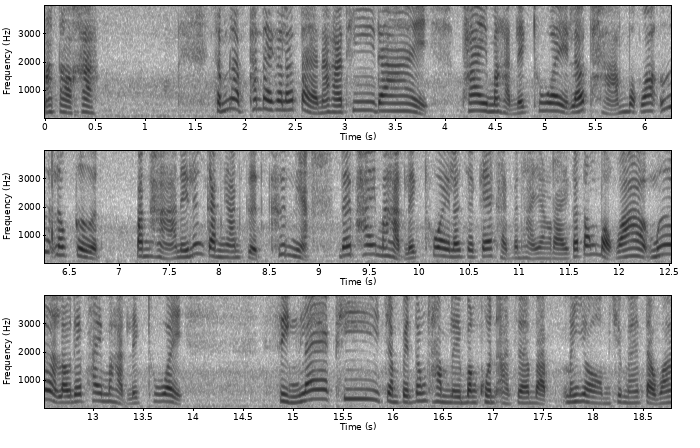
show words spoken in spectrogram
มาต่อค่ะสำหรับท่านใดก็แล้วแต่นะคะที่ได้ไพ่มหัดเล็กถ้วย แล้วถามบอกว่าเออเราเกิด ปัญหาในเรื่องการงานเกิดขึ้นเนี่ยได้ไพ่มหัดเล็กถ้วย แล้วจะแก้ไขปัญหาอย่างไร ก็ต้องบอกว่าเมื่อเราได้ไพ่มหัดเล็กถ้วย สิ่งแรกที่จำเป็นต้องทำเลยบางคนอาจจะแบบไม่ยอมใช่ไหมแต่ว่า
